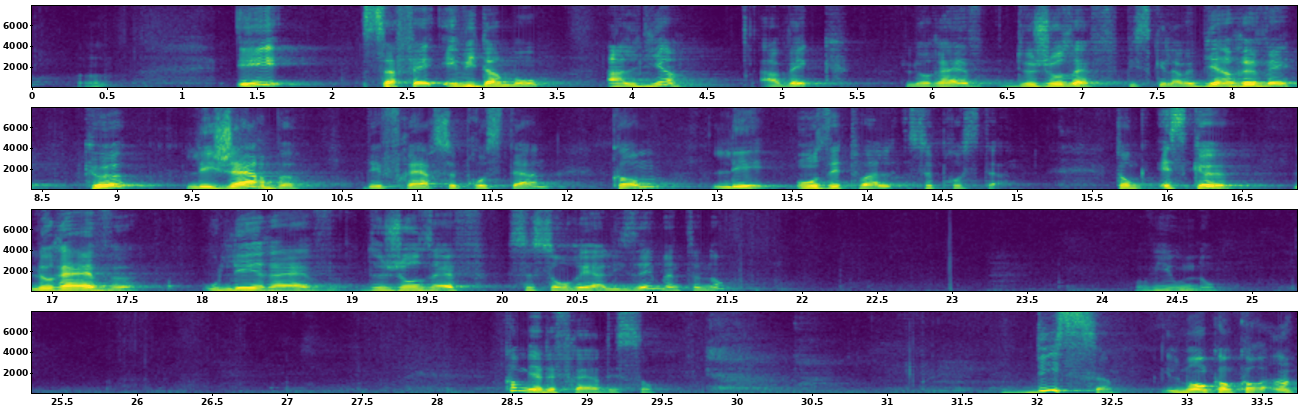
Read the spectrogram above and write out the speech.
et ça fait évidemment un lien avec le rêve de Joseph, puisqu'il avait bien rêvé que les gerbes des frères se prosternent comme les onze étoiles se prosternent. Donc, est-ce que le rêve ou les rêves de Joseph se sont réalisés maintenant? Oui ou non? Combien de frères descendent 10. Il manque encore un.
